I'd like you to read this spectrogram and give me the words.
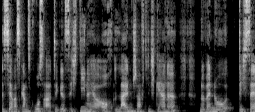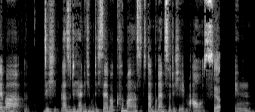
ist ja was ganz Großartiges. Ich diene ja auch leidenschaftlich gerne. Nur wenn du dich selber, dich, also dich halt nicht um dich selber kümmerst, dann brennst du dich eben aus. Ja. In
